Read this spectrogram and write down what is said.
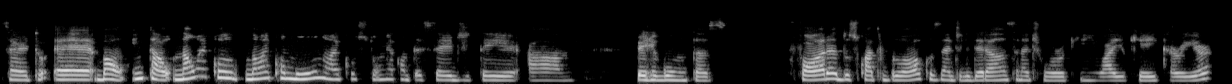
Certo. É, bom, então, não é, não é comum, não é costume acontecer de ter ah, perguntas fora dos quatro blocos, né, de liderança, networking, YUK, career.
